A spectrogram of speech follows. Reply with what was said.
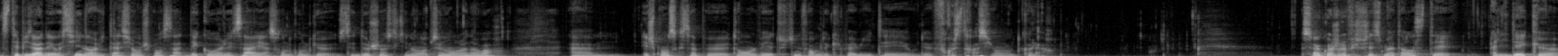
cet épisode est aussi une invitation, je pense, à décorréler ça et à se rendre compte que c'est deux choses qui n'ont absolument rien à voir. Euh, et je pense que ça peut t'enlever toute une forme de culpabilité ou de frustration ou de colère. Ce à quoi je réfléchissais ce matin, c'était à l'idée que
